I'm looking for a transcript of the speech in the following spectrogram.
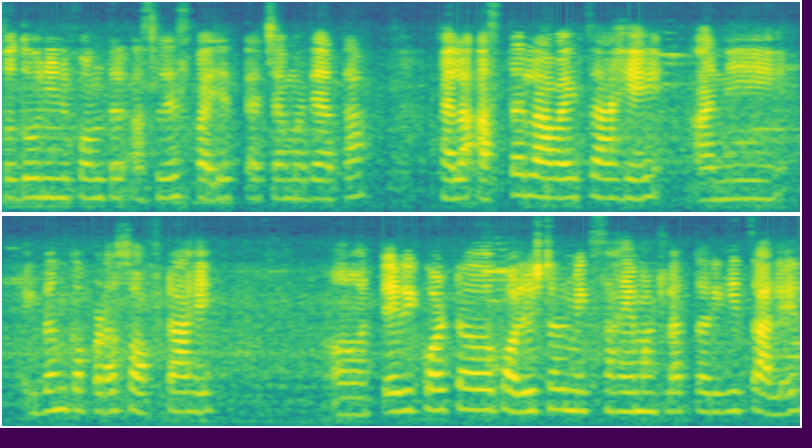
सो दोन युनिफॉर्म तर असलेच पाहिजेत. त्याच्यामध्ये आता ह्याला अस्तर लावायचं आहे आणि एकदम कपडा सॉफ्ट आहे. टेरिकॉट पॉलिस्टर मिक्स आहे म्हटलं तरीही चालेल.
